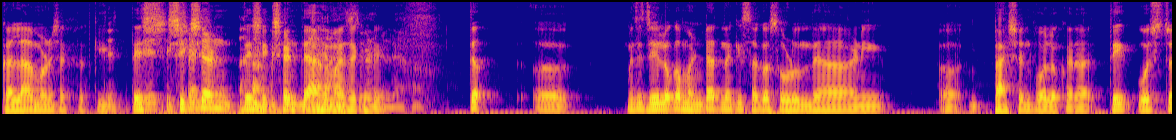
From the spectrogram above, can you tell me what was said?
कला म्हणू शकतात की ते- शिक्षण- ते शिक्षण ते आहे आहे माझ्याकडे. तर म्हणजे जे लोक म्हणतात ना की सगळं सोडून द्या आणि पॅशन फॉलो करा ते गोष्ट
